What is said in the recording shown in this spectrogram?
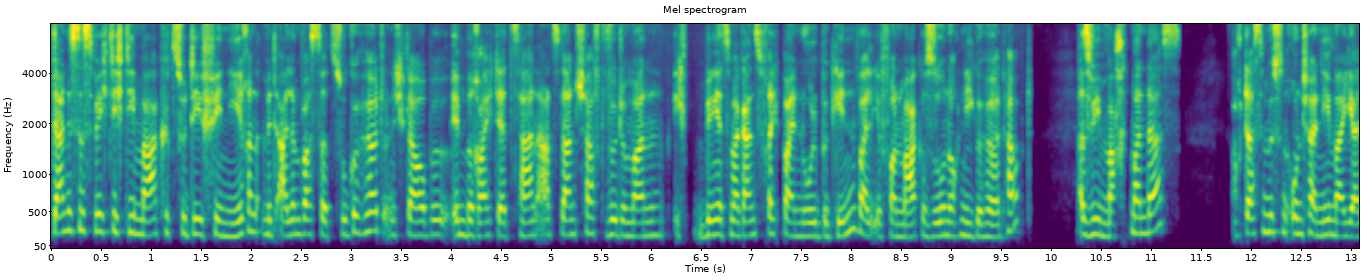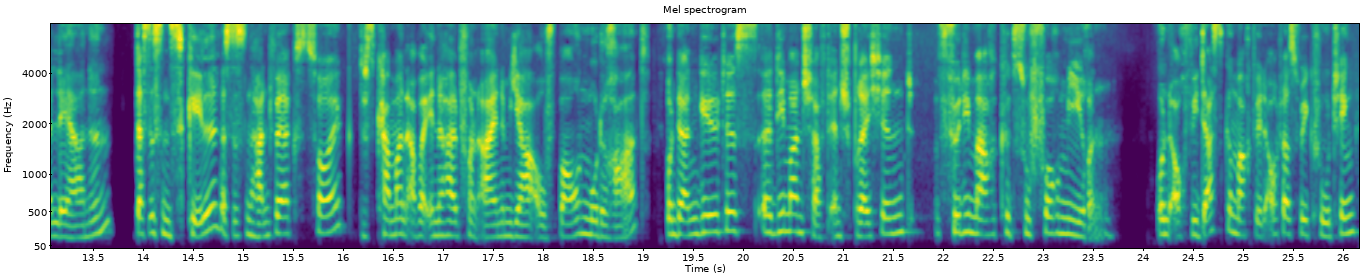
Dann ist es wichtig, die Marke zu definieren mit allem, was dazugehört. Und ich glaube, im Bereich der Zahnarztlandschaft würde man, ich bin jetzt mal ganz frech bei Null beginnen, weil ihr von Marke so noch nie gehört habt. Also wie macht man das? Auch das müssen Unternehmer ja lernen. Das ist ein Skill, das ist ein Handwerkszeug. Das kann man aber innerhalb von einem Jahr aufbauen, moderat. Und dann gilt es, äh, die Mannschaft entsprechend für die Marke zu formieren. Und auch wie das gemacht wird, auch das Recruiting,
